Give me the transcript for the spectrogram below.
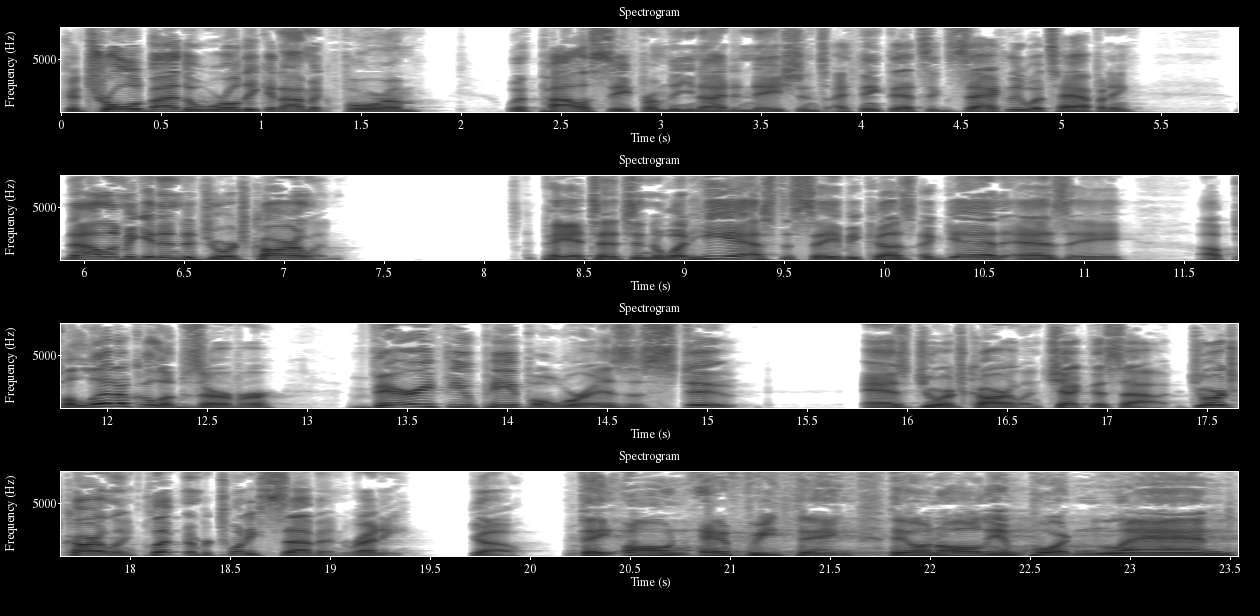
controlled by the World Economic Forum with policy from the United Nations. I think that's exactly what's happening. Now, let me get into George Carlin. Pay attention to what he has to say because, again, as a a political observer, very few people were as astute as George Carlin. Check this out. George Carlin, clip number 27. Ready? Go. They own everything. They own all the important land.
